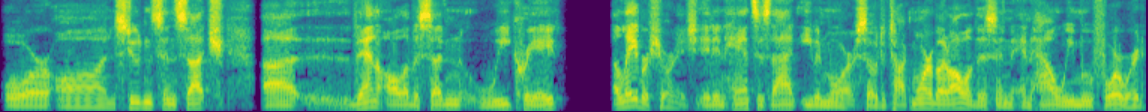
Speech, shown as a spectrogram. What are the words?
or on students and such, uh, then all of a sudden we create a labor shortage. It enhances that even more. So to talk more about all of this and, and how we move forward,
